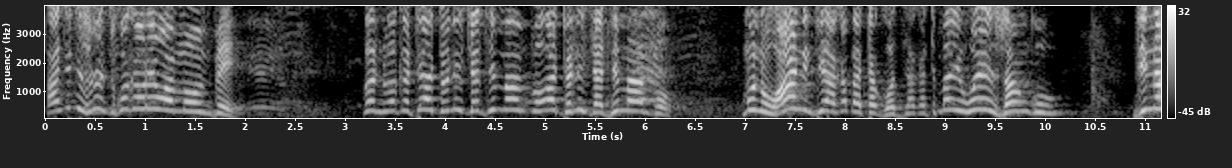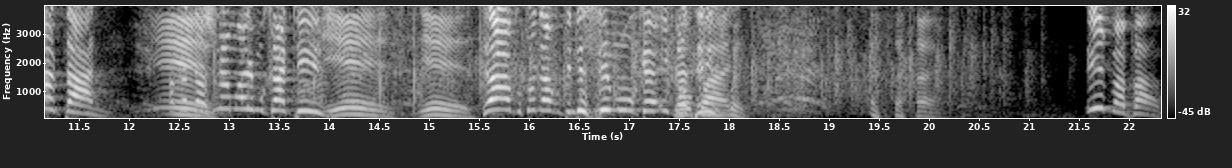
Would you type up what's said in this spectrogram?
Handiti zvinonzi kwakarewa mombe. Vanhu vakati adhonija ndimambo adhonija ndimambo munhu wani ndiye akabata godzi akati maiwe zvangu. Ndinathani akati hazvina mwari mukati izvi. Yes. Yes. yakutoda kuti ndisimuke igadziriswe. Ipapa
